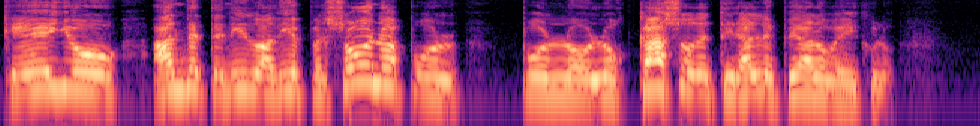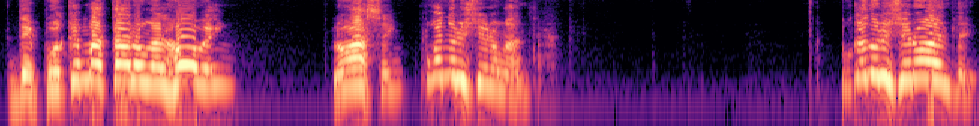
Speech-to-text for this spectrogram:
que ellos han detenido a 10 personas por, por los casos de tirarle piedra a los vehículos. después que mataron al joven, lo hacen. ¿Por qué no lo hicieron antes? ¿Por qué no lo hicieron antes?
